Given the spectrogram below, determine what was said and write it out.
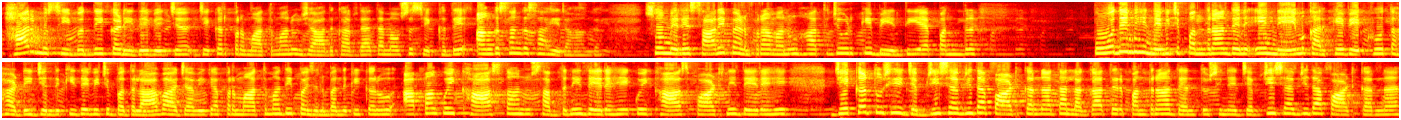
ਹਰ ਮੁਸੀਬਤ ਦੀ ਘੜੀ ਦੇ ਵਿੱਚ ਜੇਕਰ ਪ੍ਰਮਾਤਮਾ ਨੂੰ ਯਾਦ ਕਰਦਾ ਤਾਂ ਮੈਂ ਉਸ ਸਿੱਖ ਦੇ ਅੰਗ ਸੰਗ ਸਹਾਈ ਰਹਾਂਗਾ। ਸੋ ਮੇਰੇ ਸਾਰੇ ਭੈਣ ਭਰਾਵਾਂ ਨੂੰ ਹੱਥ ਜੋੜ ਕੇ ਬੇਨਤੀ ਹੈ 15 ਪੋਹ ਦੇ ਮਹੀਨੇ ਵਿੱਚ 15 ਦਿਨ ਇਹ ਨੇਮ ਕਰਕੇ ਵੇਖੋ, ਤੁਹਾਡੀ ਜ਼ਿੰਦਗੀ ਦੇ ਵਿੱਚ ਬਦਲਾਅ ਆ ਜਾਵੇਗਾ। ਪਰਮਾਤਮਾ ਦੀ ਭਜਨ ਬੰਦਗੀ ਕਰੋ। ਆਪਾਂ ਕੋਈ ਖਾਸ ਤੁਹਾਨੂੰ ਸ਼ਬਦ ਨਹੀਂ ਦੇ ਰਹੇ, ਕੋਈ ਖਾਸ ਪਾਠ ਨਹੀਂ ਦੇ ਰਹੇ। ਜੇਕਰ ਤੁਸੀਂ ਜਪਜੀ ਸਾਹਿਬ ਜੀ ਦਾ ਪਾਠ ਕਰਨਾ, ਤਾਂ ਲਗਾਤਾਰ 15 ਦਿਨ ਤੁਸੀਂ ਨੇ ਜਪਜੀ ਸਾਹਿਬ ਜੀ ਦਾ ਪਾਠ ਕਰਨਾ।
